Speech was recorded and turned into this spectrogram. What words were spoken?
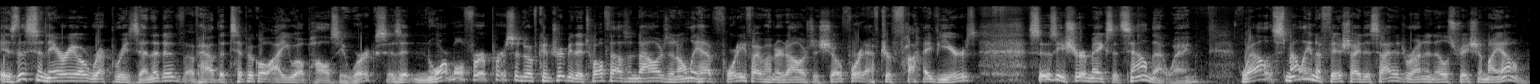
Is this scenario representative of how the typical IUL policy works? Is it normal for a person to have contributed $12,000 and only have $4,500 to show for it after five years? Susie sure makes it sound that way. Well, smelling a fish, I decided to run an illustration of my own.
